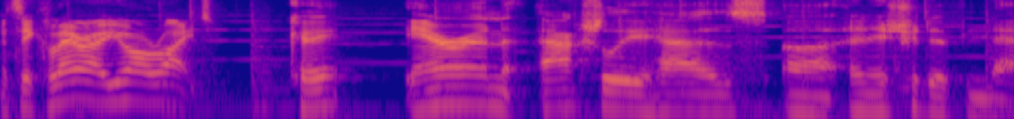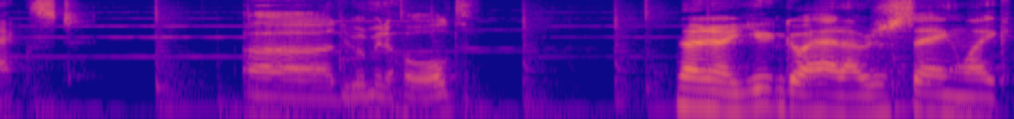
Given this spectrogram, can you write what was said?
and say, "Clara, you're all right?" okay. Aaron actually has uh, initiative next. Uh, do you want me to hold? No, no, you can go ahead. I was just saying, like,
